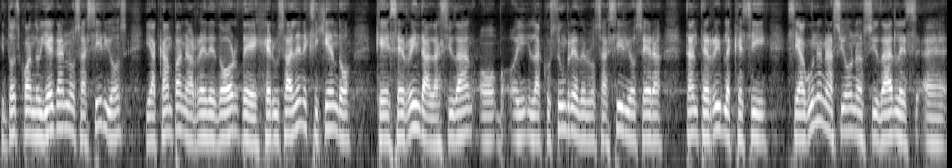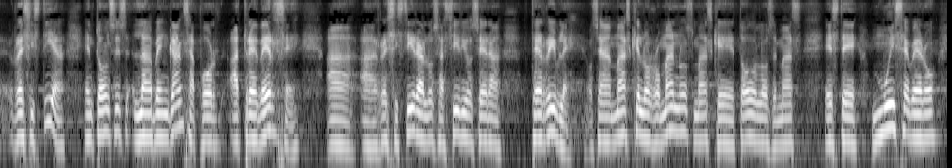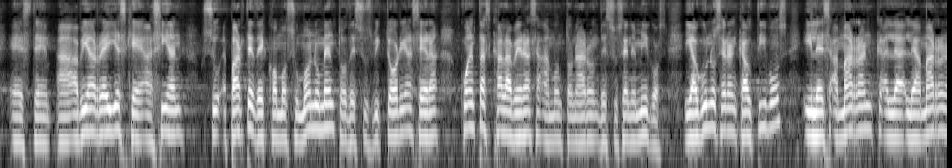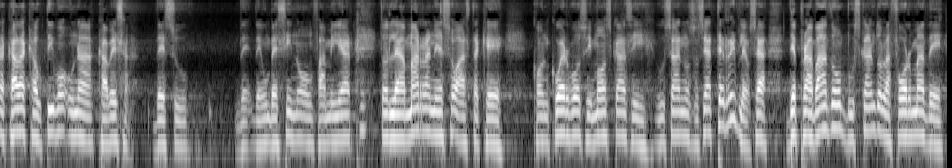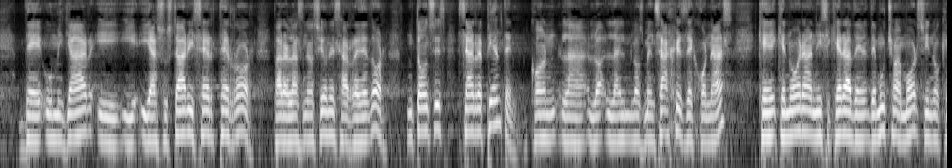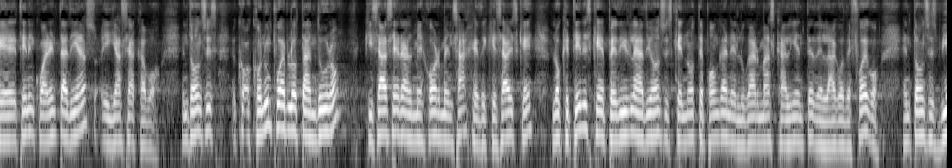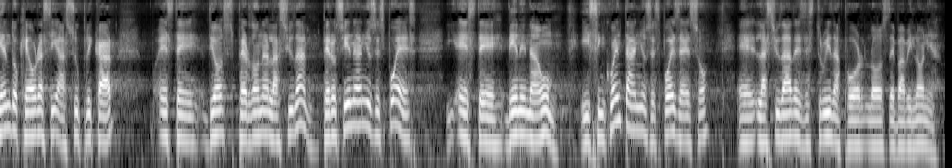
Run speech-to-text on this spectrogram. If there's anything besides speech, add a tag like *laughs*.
Entonces cuando llegan los asirios y acampan alrededor de Jerusalén exigiendo que se rinda la ciudad, o, la costumbre de los asirios era tan terrible que si, alguna nación o ciudad les eh, resistía, entonces la venganza por atreverse a, a resistir a los asirios era terrible, o sea, más que los romanos, más que todos los demás, este, muy severo, este, había reyes que hacían su, parte de como su monumento de sus victorias era cuántas calaveras amontonaron de sus enemigos. Y algunos eran cautivos y les amarran, le, amarran a cada cautivo una cabeza de su de, un vecino un familiar. Entonces le amarran eso hasta que con cuervos y moscas y gusanos, o sea, terrible, o sea, depravado, buscando la forma de, humillar y, asustar y ser terror para las naciones alrededor. Entonces, se arrepienten con los mensajes de Jonás, que, no era ni siquiera de, mucho amor, sino que tienen 40 días y ya se acabó. Entonces, con un pueblo tan duro, quizás era el mejor mensaje de que, ¿sabes qué? Lo que tienes que pedirle a Dios es que no te ponga en el lugar más caliente del lago de fuego. Entonces, viendo que ahora sí a suplicar, este, Dios perdona la ciudad. Pero cien años después, este, viene Nahum. Y cincuenta años después de eso, eh, la ciudad es destruida por los de Babilonia.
